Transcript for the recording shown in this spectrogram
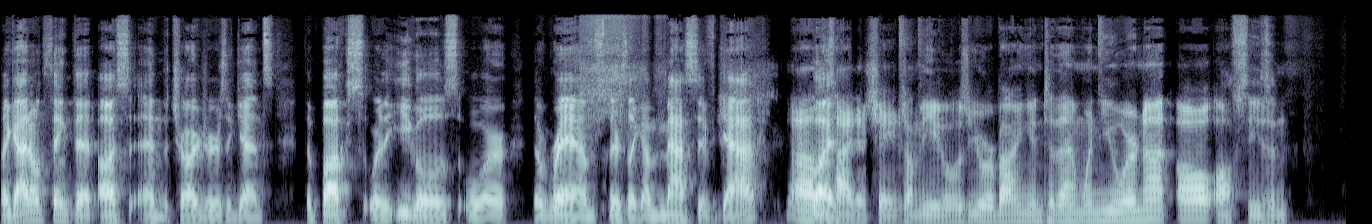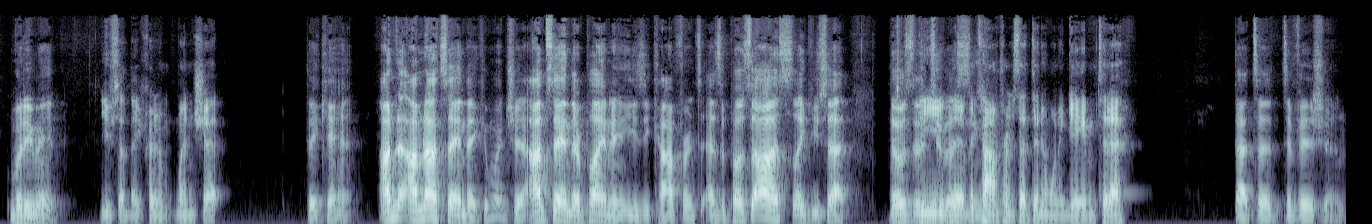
like i don't think that us and the chargers against the bucks or the eagles or the rams there's like a massive gap Oh, But- the tide have changed on the Eagles. You were buying into them when you were not all off season. what do you mean You said they couldn't win shit. they can't i'm not, I'm not saying they can win shit i'm saying they're playing an easy conference as opposed to us like you said those are the, The, two the, best the the conference that didn't win a game today. that's a division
